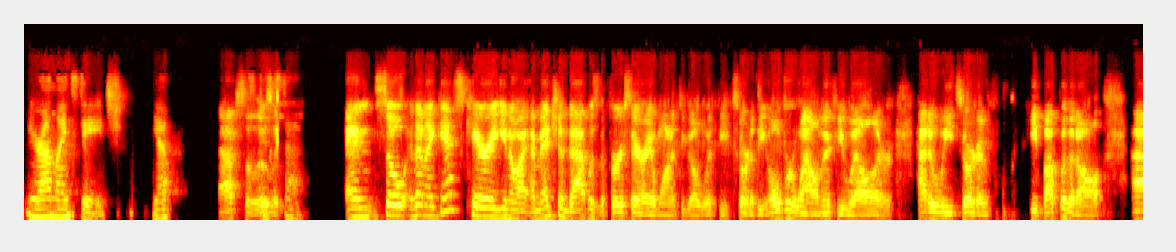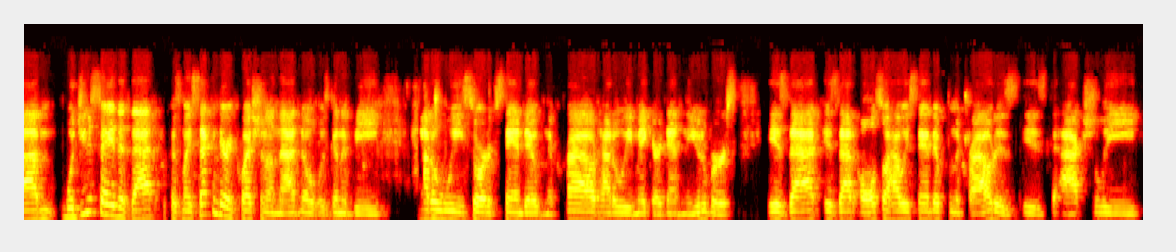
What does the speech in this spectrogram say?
your online stage. Yep. Absolutely. And so then I guess, Carrie, you know, I, I, mentioned that was the first area I wanted to go with the sort of the overwhelm, if you will, or how do we sort of keep up with it all? Um, would you say that that, because my secondary question on that note was going to be, how do we sort of stand out in the crowd? How do we make our dent in the universe? Is that is that also how we stand out from the crowd? Is is to actually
